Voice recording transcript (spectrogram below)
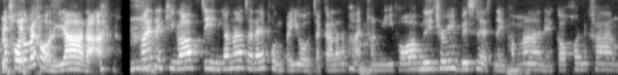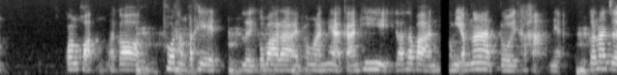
แล้วเขาต้องไปขออนุญาตอะไม่แต่คิดว่าจีนก็น่าจะได้ผลประโยชน์จากการรัฐประหารครั้งนี้เพราะว่า military business ในพม่าเนี่ยก็ค่อนข้าง กว้างขวาง แล้วก็อืมทั่วทั้งประเทศอืมเลยก็ว่าได้อืมเพราะงั้นเนี่ยการที่รัฐบาลมีอำนาจโดยทหารเนี่ยอืมก็น่าจะ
